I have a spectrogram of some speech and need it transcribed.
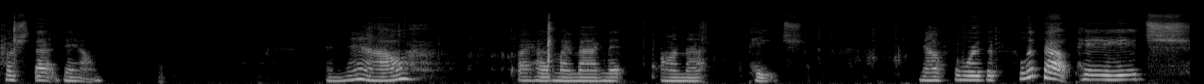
push that down. And now I have my magnet on that page. Now for the flip out page,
